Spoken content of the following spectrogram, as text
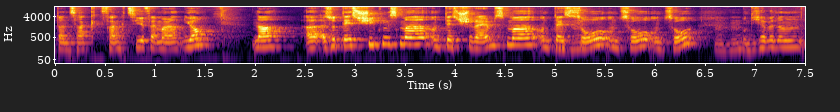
dann sagt, fangt sie auf einmal an, ja, na, äh, also das schicken sie mir und das schreiben sie mir und das so und so und so. Und ich habe dann,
